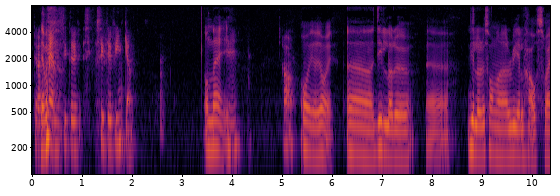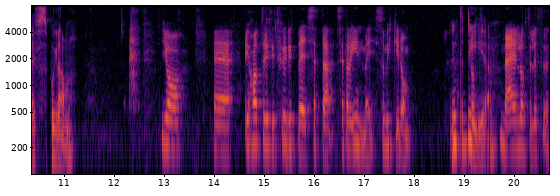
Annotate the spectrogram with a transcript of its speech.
Deras Ja, men- män sitter, i- sitter i finkan. Åh nej. Mm. Ja. Oj, oj, oj. Eh, gillar du, uh, gillar du såna Real Housewives-program? Ja, eh, jag har inte riktigt hunnit mig sätta, sätta mig in mig så mycket i dem. Inte det. Nej, det låter lite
